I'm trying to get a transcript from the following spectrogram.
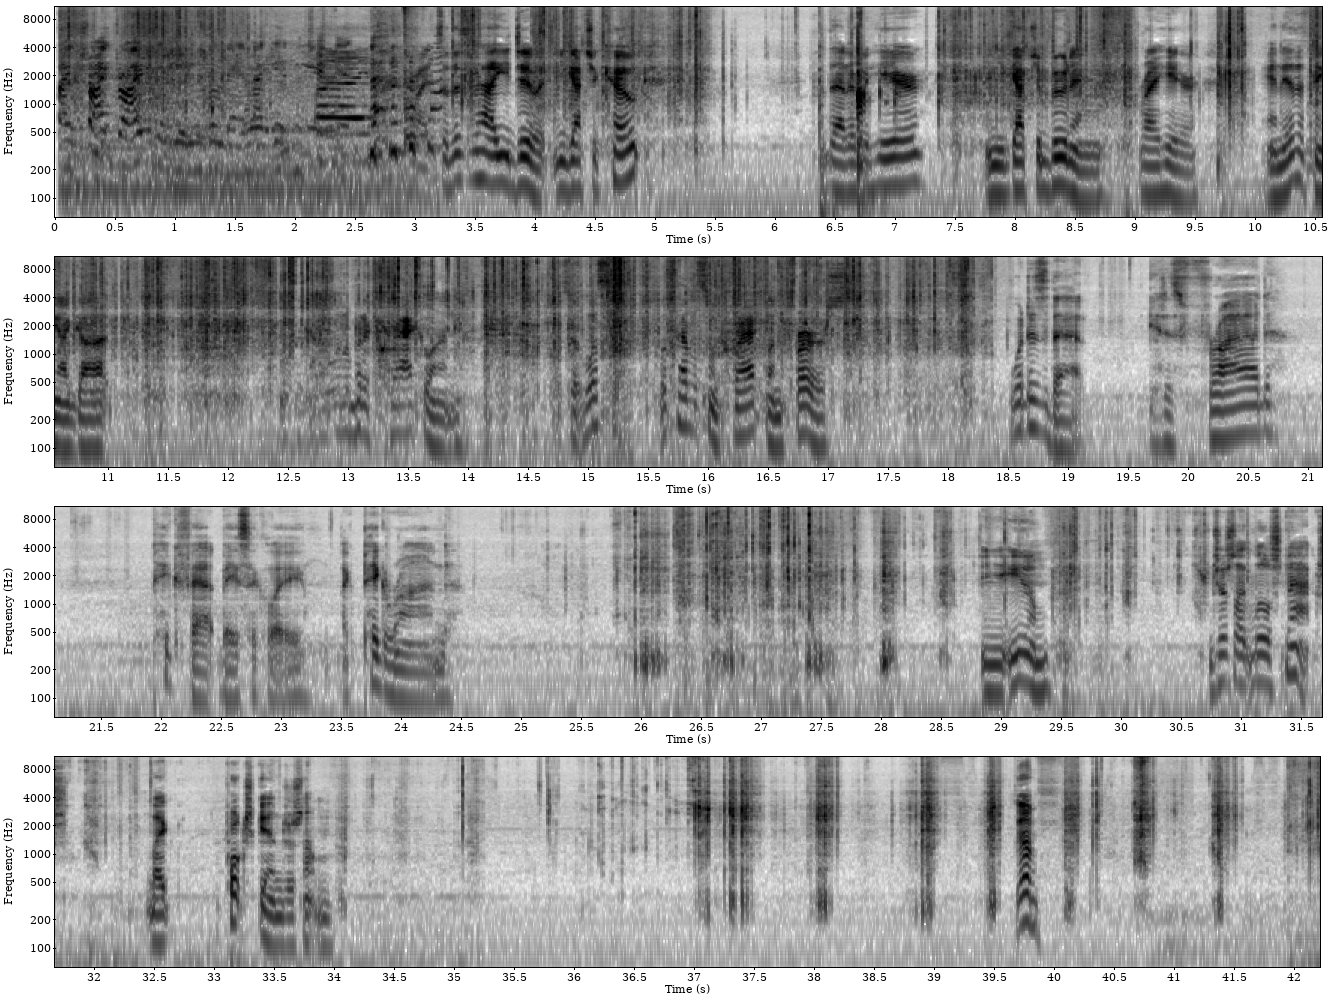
I tried driving and eating boudin, not getting the chicken. All right, so this is how you do it. You got your Coke, that over here, and you got your boudin right here. And the other thing I got, I got a little bit of crackling. So let's let's have some crackling first. What is that? It is fried pig fat, basically, like pig rind. And you eat them just like little snacks, like pork skins or something. Good.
